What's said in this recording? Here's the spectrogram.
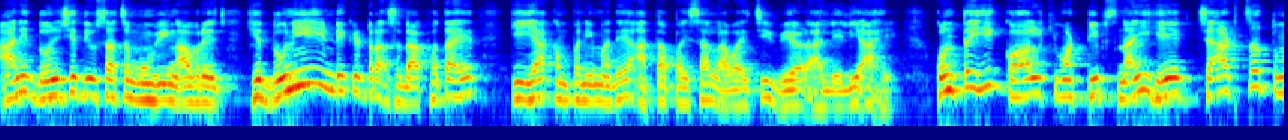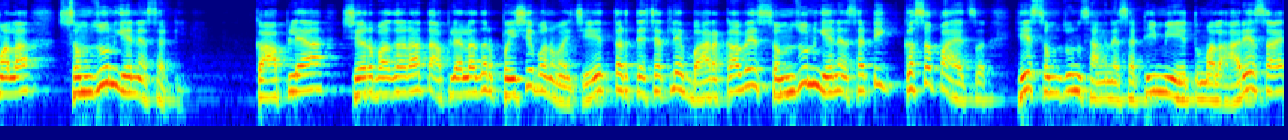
आणि दोनशे दिवसाचं मुव्हिंग ॲव्हरेज हे दोन्ही इंडिकेटर असं दाखवत आहेत की या कंपनीमध्ये आता पैसा लावायची वेळ आलेली आहे. कोणतंही कॉल किंवा टिप्स नाही हे एक चार्टचं तुम्हाला समजून घेण्यासाठी. का आपल्या शेअर बाजारात आपल्याला जर पैसे बनवायचे तर त्याच्यातले बारकावे समजून घेण्यासाठी कसं पाहायचं? हे समजून सांगण्यासाठी मी हे तुम्हाला आर एस आय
